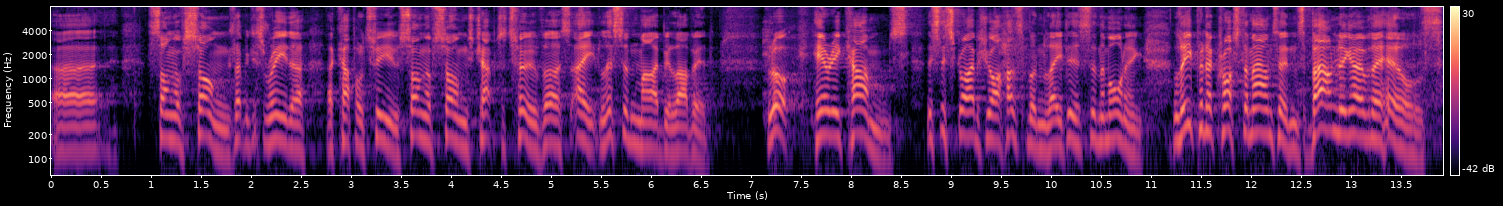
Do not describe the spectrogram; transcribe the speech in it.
uh, Song of Songs. Let me just read a, a couple to you. Song of Songs, chapter 2, verse 8. Listen, my beloved. Look, here he comes. This describes your husband, ladies, in the morning, leaping across the mountains, bounding over the hills.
